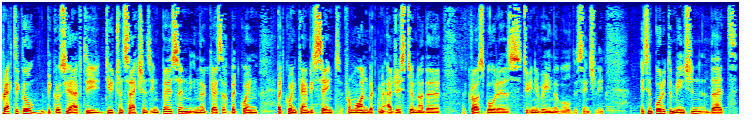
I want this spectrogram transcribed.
practical because you have to do transactions in person. In the case of Bitcoin, Bitcoin can be sent from one Bitcoin address to another across borders to anywhere in the world, essentially it's important to mention that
